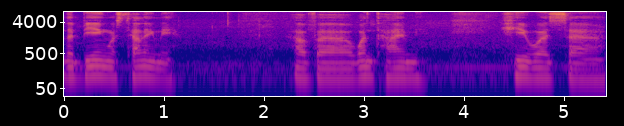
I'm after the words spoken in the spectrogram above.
the being was telling me of uh, one time he was uh,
